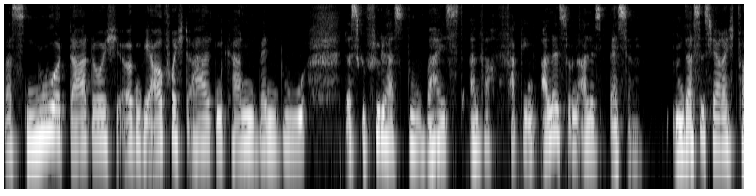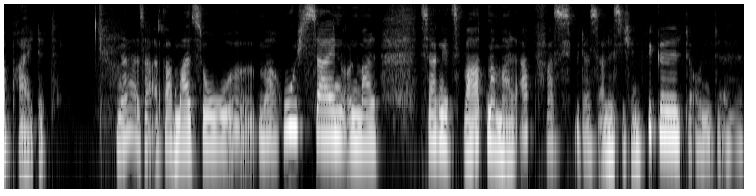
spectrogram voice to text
was nur dadurch irgendwie aufrechterhalten kann, wenn du das Gefühl hast, du weißt einfach fucking alles und alles besser. Und das ist ja recht verbreitet. Ne? Also einfach mal so äh, mal ruhig sein und mal sagen, jetzt warten wir mal ab, was, wie das alles sich entwickelt und äh,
